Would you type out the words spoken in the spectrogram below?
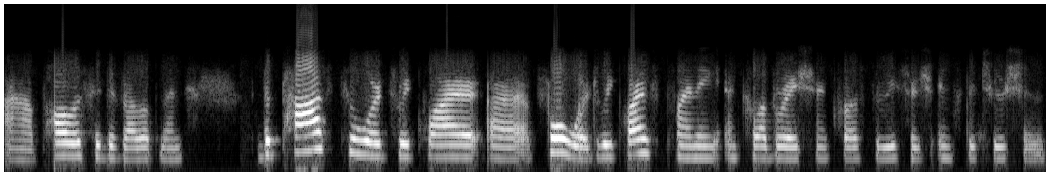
uh, policy development, the path towards require, uh, forward requires planning and collaboration across the research institutions,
